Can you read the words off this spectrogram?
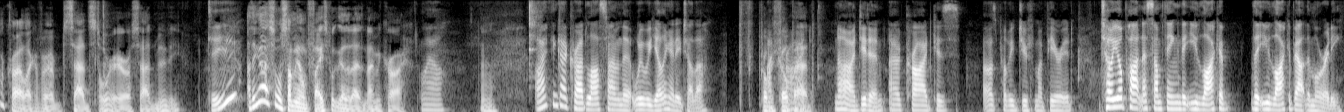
I cry like for a sad story or a sad movie. Do you? I think I saw something on Facebook the other day that made me cry. Wow. I think I cried last time that we were yelling at each other. Probably I felt cried. bad. No, I didn't. I cried because I was probably due for my period. Tell your partner something that you like a, that you like about them already.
